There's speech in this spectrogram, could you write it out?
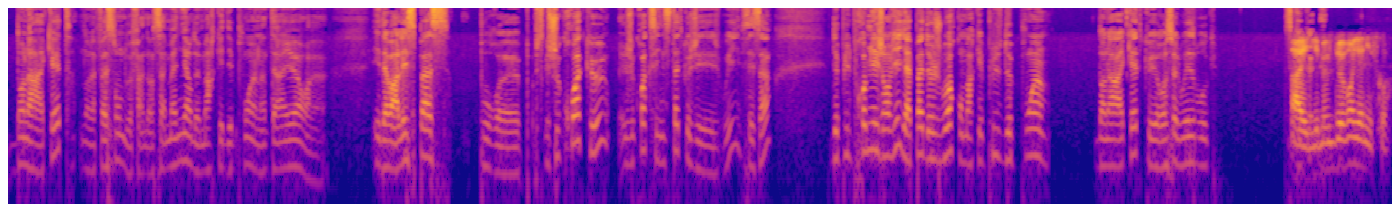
dans la raquette, dans la façon de, enfin, dans sa manière de marquer des points à l'intérieur euh, et d'avoir l'espace pour euh, parce que je crois que je crois que c'est une stat que j'ai oui c'est ça. Depuis le 1er janvier il n'y a pas de joueurs qui ont marqué plus de points dans la raquette que Russell Westbrook. Ah il est même devant Yanis quoi.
